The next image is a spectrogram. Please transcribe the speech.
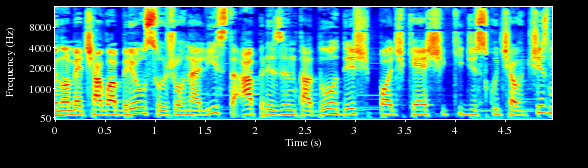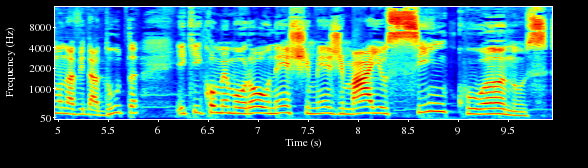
Meu nome é Thiago Abreu, sou jornalista, apresentador deste podcast que discute autismo na vida adulta e que comemorou neste mês de maio cinco anos.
